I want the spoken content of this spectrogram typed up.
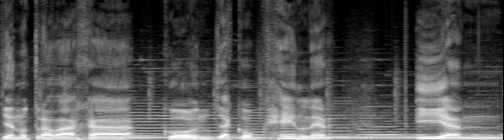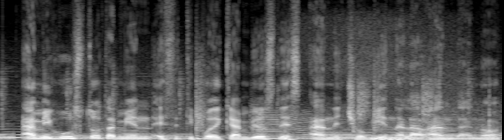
ya no trabaja con Jacob Henler. Y a mi gusto también este tipo de cambios les han hecho bien a la banda, ¿no?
